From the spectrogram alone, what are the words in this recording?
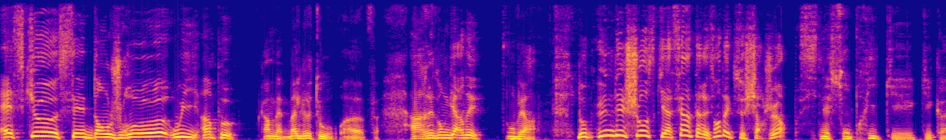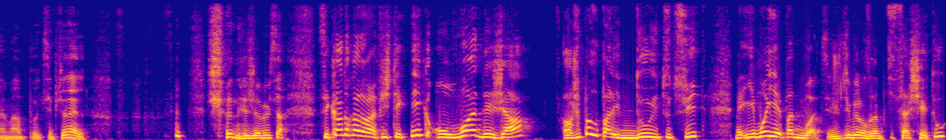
Est-ce que c'est dangereux? Oui, un peu quand même, malgré tout, euh, à raison de garder. On verra. Donc, une des choses qui est assez intéressante avec ce chargeur, si ce n'est son prix qui est, qui est quand même un peu exceptionnel, je n'ai jamais vu ça, c'est quand on va dans la fiche technique, on voit déjà alors, je vais pas vous parler de douille tout de suite, mais moi, il n'y avait pas de boîte. C'est juste dans un petit sachet et tout.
